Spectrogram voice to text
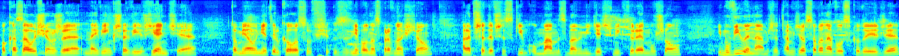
okazało się, że największe wzięcie to miało nie tylko osób z niepełnosprawnością, ale przede wszystkim u mam z małymi dziećmi, które muszą i mówiły nam, że tam, gdzie osoba na wózku dojedzie,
